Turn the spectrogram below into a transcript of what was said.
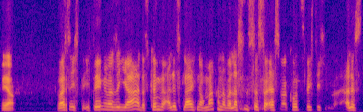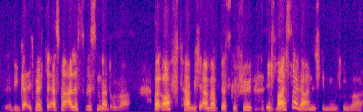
Ja. Weißt ich, ich denke immer so, ja, das können wir alles gleich noch machen, aber lass uns das doch erstmal kurz richtig alles, die, ich möchte erstmal alles wissen darüber. Weil oft habe ich einfach das Gefühl, ich weiß da gar nicht genug drüber,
